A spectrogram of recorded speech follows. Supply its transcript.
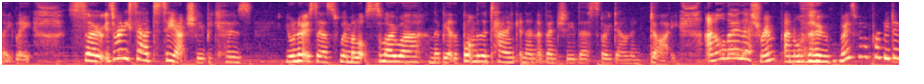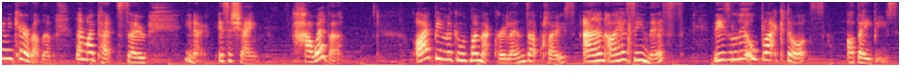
lately. So it's really sad to see actually because you'll notice they'll swim a lot slower and they'll be at the bottom of the tank and then eventually they'll slow down and die. And although they're shrimp and although most people probably don't even care about them, they're my pets so you know, it's a shame. However, I've been looking with my macro lens up close and I have seen this these little black dots are babies.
